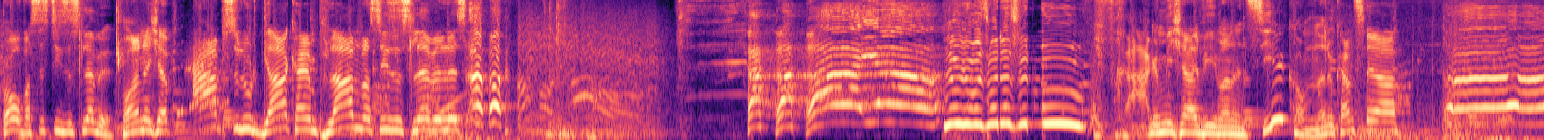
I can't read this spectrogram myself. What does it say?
Bro, was ist dieses Level? Freunde, ich habe absolut gar keinen Plan, was dieses Level ist. Ah, ah. Ja! Junge, was war das für ein Move? Ich frage mich halt, wie man ins Ziel kommt, ne? Du kannst ja... Ah,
